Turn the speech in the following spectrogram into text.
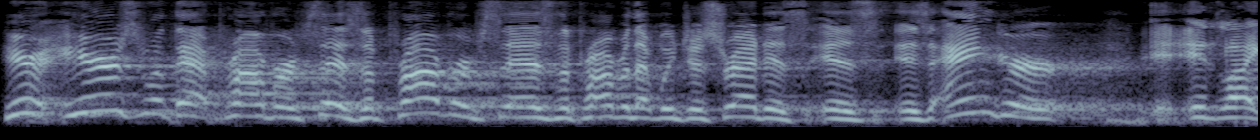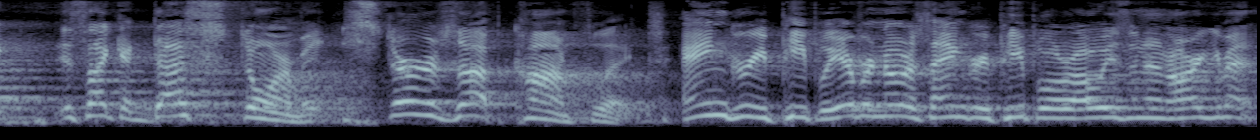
Here, here's what that proverb says. The proverb says, the proverb that we just read is, is, is anger. It, it like, it's like a dust storm. It stirs up conflict. Angry people. You ever notice angry people are always in an argument?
